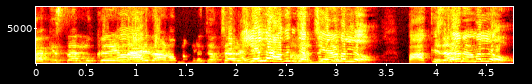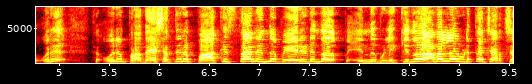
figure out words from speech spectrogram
പാകിസ്ഥാൻ മുക്ക് എന്നായതാണോ നമ്മുടെ ചർച്ചാ വിഷയം? അതും ചർച്ചയാണല്ലോ. പാകിസ്ഥാൻ ആണല്ലോ ഒരു ഒരു പ്രദേശത്തിന് പാകിസ്ഥാൻ എന്ന് പേരിടുന്ന എന്ന് വിളിക്കുന്നതാണല്ലോ ഇവിടുത്തെ ചർച്ച.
